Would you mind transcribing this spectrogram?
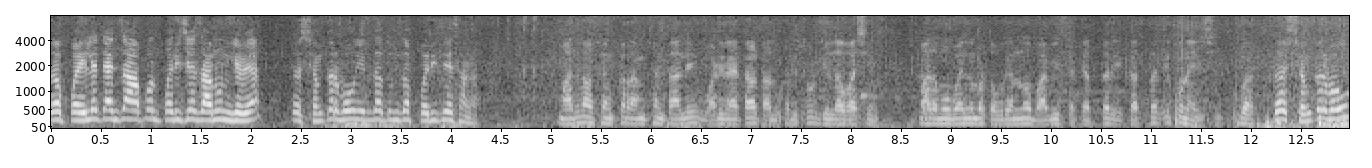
तर पहिले त्यांचा आपण परिचय जाणून घेऊया. तर शंकर भाऊ एकदा तुमचा परिचय सांगा. माझं नाव शंकर रामचंद टाले वाडी रायताळ तालुका रिसोड जिल्हा वाशिम. माझा मोबाईल नंबर चौऱ्याण्णव बावीस सत्याहत्तर एकाहत्तर एकोणऐंशी. बरं. तर शंकर भाऊ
